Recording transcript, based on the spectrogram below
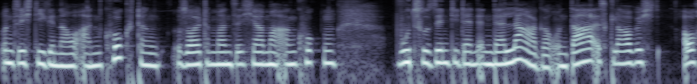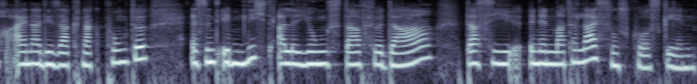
und sich die genau anguckt, dann sollte man sich ja mal angucken, wozu sind die denn in der Lage? Und da ist, glaube ich, auch einer dieser Knackpunkte. Es sind eben nicht alle Jungs dafür da, dass sie in den Mathe-Leistungskurs gehen.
